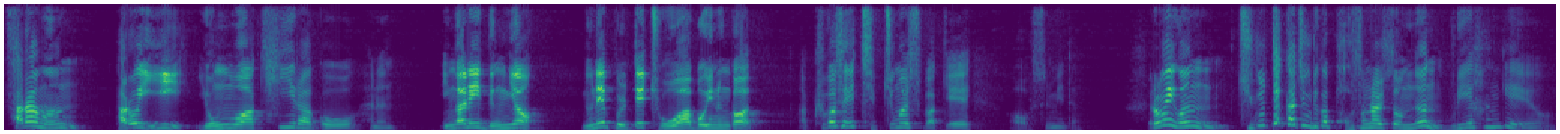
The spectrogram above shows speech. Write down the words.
사람은 바로 이 용모와 키라고 하는 인간의 능력, 눈에 볼 때 좋아 보이는 것, 그것에 집중할 수밖에 없습니다. 여러분, 이건 죽을 때까지 우리가 벗어날 수 없는 우리의 한계예요.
